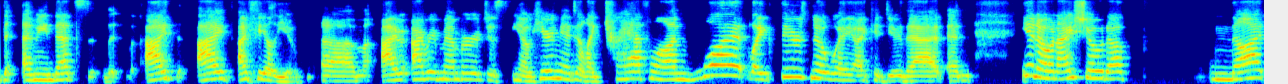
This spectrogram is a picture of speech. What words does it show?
th- I mean, that's I I I feel you. Um, I I remember just you know hearing the idea like triathlon. What like there's no way I could do that, and you know, and I showed up not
